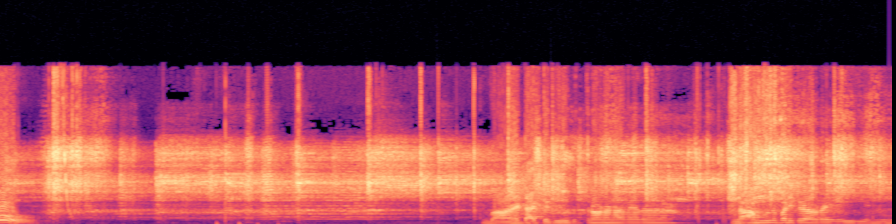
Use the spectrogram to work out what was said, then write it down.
ఓ బాగానే టాక్టిక్ చూపిస్తున్నాడు నా మీద. నా ముందు పడికిరావరా ఇవన్నీ.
